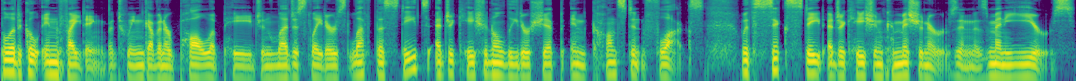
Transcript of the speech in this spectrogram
Political infighting between Governor Paul LePage and legislators left the state's educational leadership in constant flux, with six state education commissioners in as many years.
